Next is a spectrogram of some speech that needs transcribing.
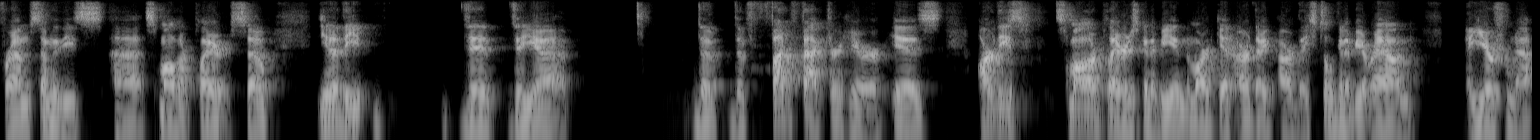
from some of these uh, smaller players. So, you know, the the the uh, the the FUD factor here is: are these smaller players going to be in the market? Are they are they still going to be around a year from now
